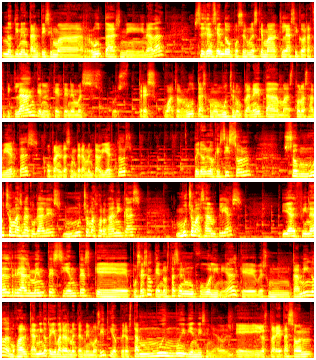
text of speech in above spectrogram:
No tienen tantísimas rutas ni nada. Siguen siendo pues en un esquema clásico de Ratchet y Clank, en el que tenemos pues 3-4 rutas como mucho en un planeta, más zonas abiertas, o planetas enteramente abiertos. Pero lo que sí son, son mucho más naturales, mucho más orgánicas, mucho más amplias, y al final realmente sientes que, pues eso, que no estás en un juego lineal, que ves un camino, a lo mejor el camino te lleva realmente al mismo sitio, pero está muy, muy bien diseñado. Eh, y los planetas son...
